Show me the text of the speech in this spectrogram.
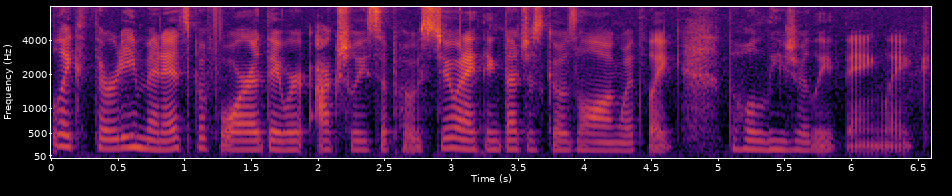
like 30 minutes before they were actually supposed to. And I think that just goes along with like the whole leisurely thing. Like,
